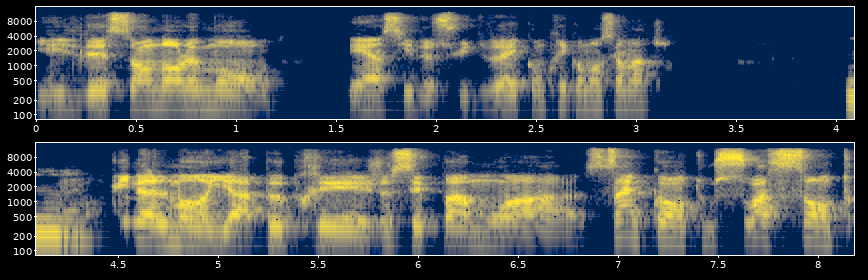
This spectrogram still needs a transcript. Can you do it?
il descend dans le monde. Et ainsi de suite. Vous avez compris comment ça marche? Finalement, il y a à peu près, je ne sais pas moi, 50 ou 60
